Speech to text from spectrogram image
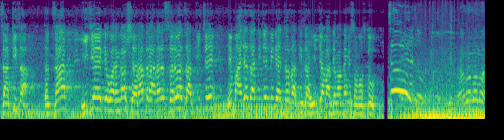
जातीचा. तर जात ही जी आहे ते वरंगाव शहरात राहणारे सर्व जातीचे हे माझ्या जातीचे मी त्यांच्या जातीचा ही ज्या माध्यमातून मी समजतो. राम राम मामा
